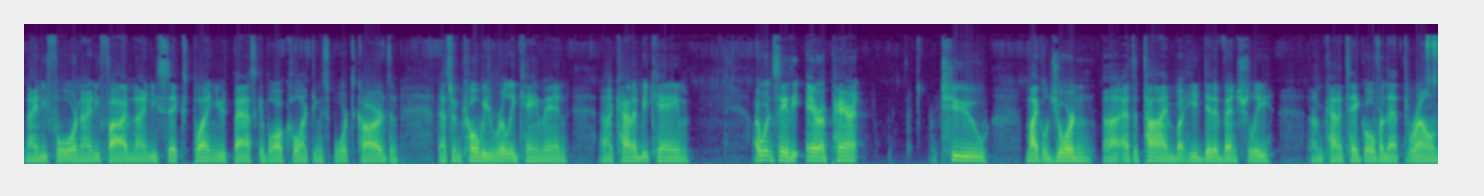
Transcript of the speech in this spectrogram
94, 95, 96, playing youth basketball, collecting sports cards, and that's when Kobe really came in, uh, kind of became, I wouldn't say the heir apparent to Michael Jordan uh, at the time, but he did eventually um, kind of take over that throne.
